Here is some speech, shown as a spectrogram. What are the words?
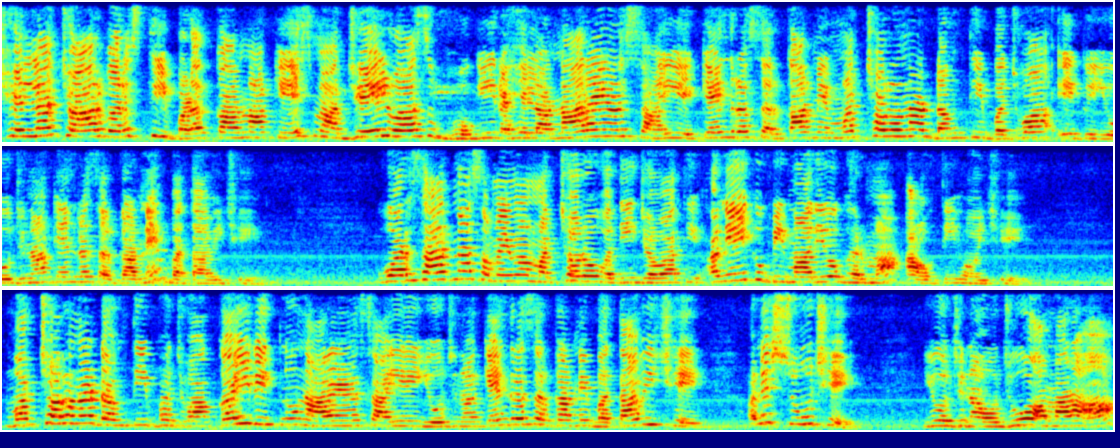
છેલ્લા ચાર વર્ષથી બળાત્કારના કેસમાં જેલવાસ ભોગી રહેલા નારાયણ સાંઈએ કેન્દ્ર સરકારને મચ્છરોના ડંખથી બચવા એક યોજના કેન્દ્ર સરકારને બતાવી છે. વરસાદના સમયમાં મચ્છરો વધી જવાથી અનેક બીમારીઓ ઘરમાં આવતી હોય છે. મચ્છરોના ડંખથી બચવા કઈ રીતનું નારાયણ સાંઈએ યોજના કેન્દ્ર સરકારને બતાવી છે અને શું છે? યોજનાઓ જુઓ અમારા આ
